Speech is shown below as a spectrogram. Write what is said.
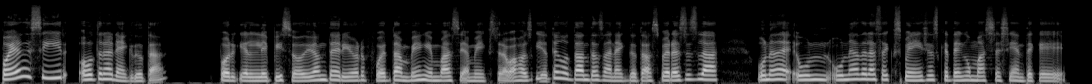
Voy a decir otra anécdota, porque el episodio anterior fue también en base a mi ex. Es que yo tengo tantas anécdotas, pero esa es la, una, de, una de las experiencias que tengo más reciente, que,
